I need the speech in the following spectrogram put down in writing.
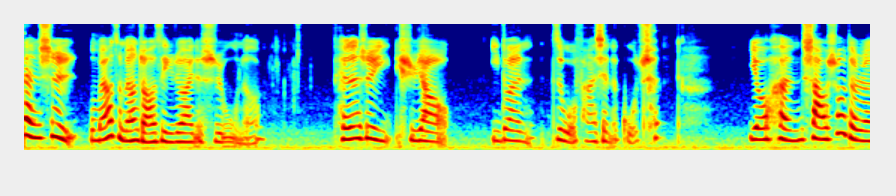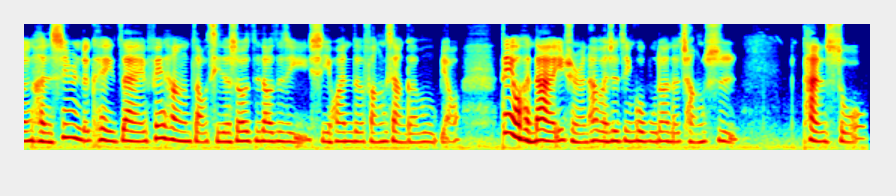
但是我们要怎么样找到自己热爱的事物呢？可能是需要一段自我发现的过程。有很少数的人很幸运的可以在非常早期的时候知道自己喜欢的方向跟目标，但有很大的一群人，他们是经过不断的尝试探索，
